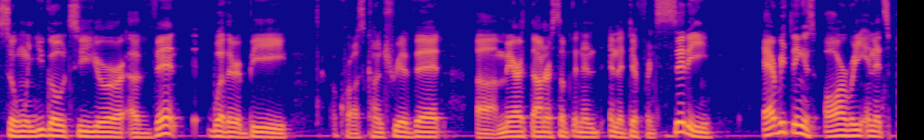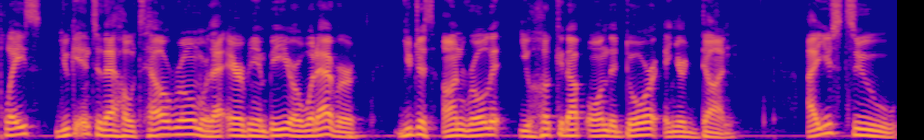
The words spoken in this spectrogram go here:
So when you go to your event, whether it be a cross country event, a marathon, or something in, in a different city, everything is already in its place. You get into that hotel room or that Airbnb or whatever, you just unroll it, you hook it up on the door, and you're done. I used to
